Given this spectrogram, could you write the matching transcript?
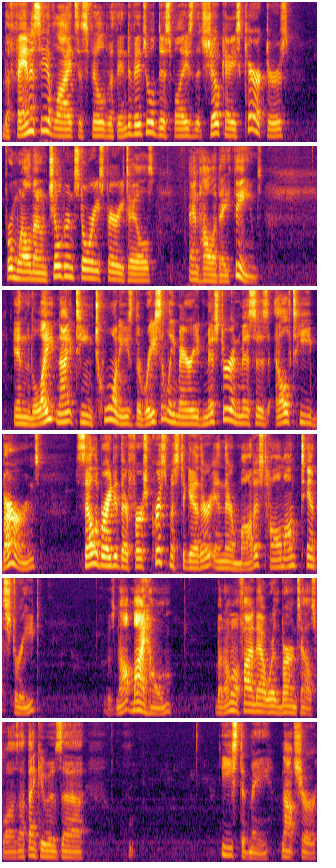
The Fantasy of Lights is filled with individual displays that showcase characters from well known children's stories, fairy tales, and holiday themes. In the late 1920s, the recently married Mr. and Mrs. L.T. Burns celebrated their first Christmas together in their modest home on 10th Street it was not my home, but I'm gonna find out where the Burns house was. I think it was uh, east of me. Not sure.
